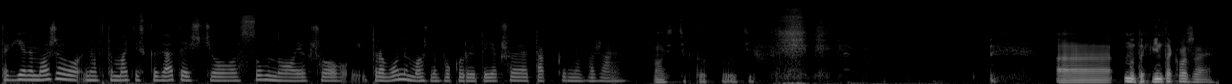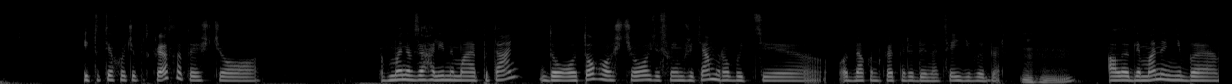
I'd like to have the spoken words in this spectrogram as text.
Так я не можу на автоматі сказати, що сумно, якщо траву не можна покорити, якщо я так не вважаю. Ось TikTok полетів. А, ну, так він так вважає. І тут я хочу підкреслити, що в мене взагалі немає питань до того, що зі своїм життям робить е, одна конкретна людина, це її вибір. Угу. Але для мене ніби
